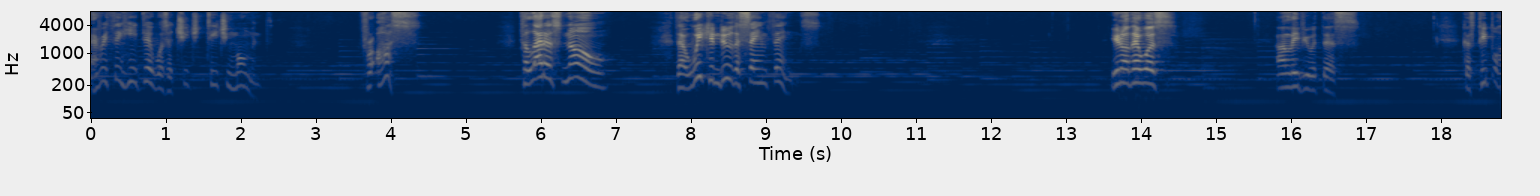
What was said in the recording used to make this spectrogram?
Everything He did was a teaching moment for us to let us know that we can do the same things. You know, there was, I'll leave you with this. Because people,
